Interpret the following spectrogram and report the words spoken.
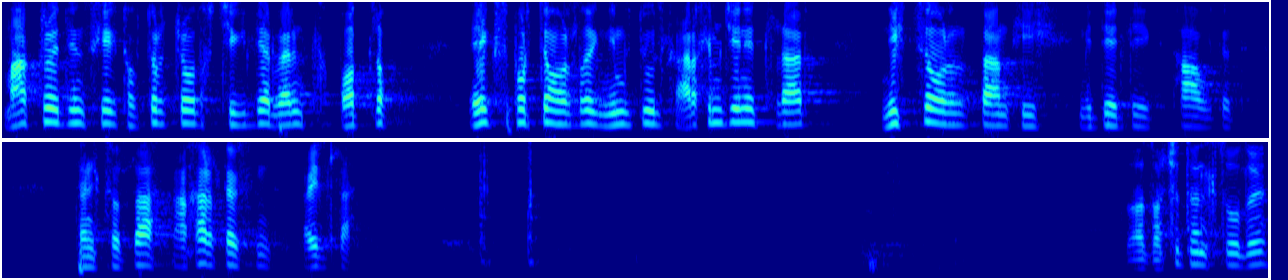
макро эдийн засгийг тогтворжуулах чиглэлээр баримтлах бодлого экспортын орлогыг нэмэгдүүлэх арга хэмжээний талаар нэгдсэн уралдаанд хийх мэдээллийг та бүдэд танилцууллаа. Анхаарал тавьсанд баярлалаа. За зочин танилцуулъя.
